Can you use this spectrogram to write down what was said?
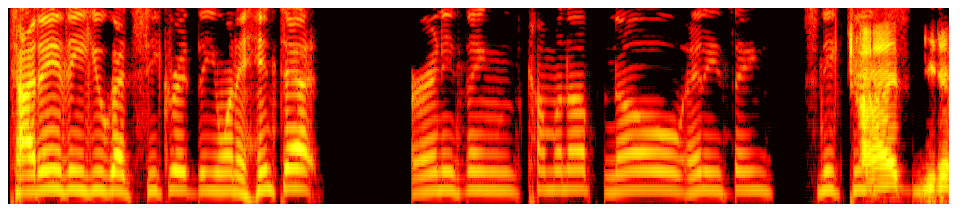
Todd, anything you got secret that you want to hint at, or anything coming up? No, anything sneak peeks. I you know,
